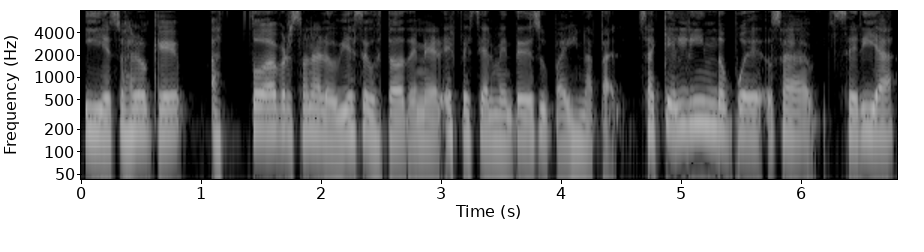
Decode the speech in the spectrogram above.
y eso es algo que a toda persona le hubiese gustado tener, especialmente de su país natal. O sea, qué lindo puede, o sea, sería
